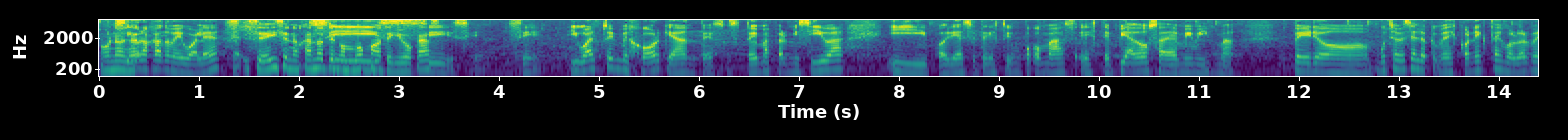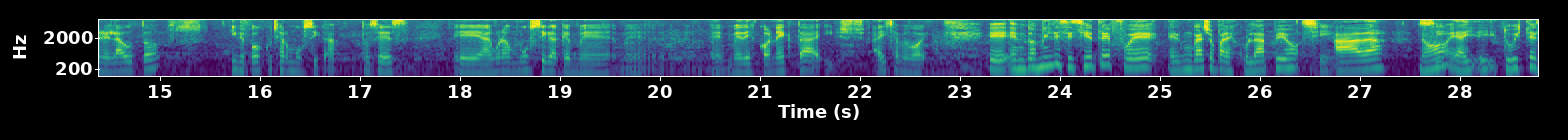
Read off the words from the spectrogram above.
Uno Sigo enojándome igual, ¿eh? ¿Seguís enojándote con vos cuando te equivocás? Sí, sí, sí. Igual estoy mejor que antes, estoy más permisiva y podría decirte que estoy un poco más este, piadosa de mí misma. Pero muchas veces lo que me desconecta es volverme en el auto y me puedo escuchar música. Entonces, eh, alguna música que me, me, desconecta y shh, ahí ya me voy. Eh, en 2017 fue un gallo para Esculapio, Sí. Ada, ¿no? Sí. Y, ahí- y tuviste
